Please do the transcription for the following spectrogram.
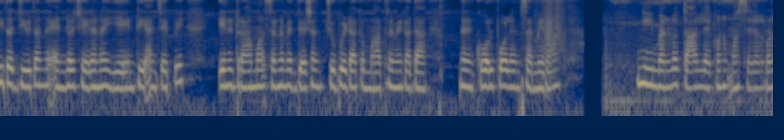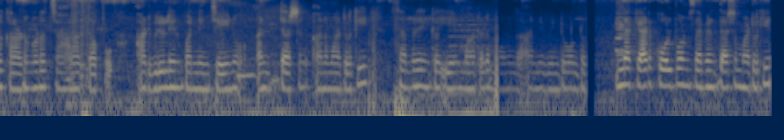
నీతో జీవితాన్ని ఎంజాయ్ చేయలేనా ఏంటి అని చెప్పి ఎన్ని డ్రామాలు సరైన మీద ద్వేషాన్ని చూపించడానికి మాత్రమే కదా? నేను కోల్పోలేను సమీరా. నీ మెడలో తాళి లేకుండా మా శరీరాలు కూడా కలవడం కూడా చాలా తప్పు. ఆడు విలువ లేని పని నేను చేయను అని దర్శన్ అన్న మాటలకి సమీర ఇంకా ఏం మాట్లాడ మౌనంగా అన్ని వింటూ ఉంటుంది. నా కేట కోల్పోను సమీర దర్శన్ మాటలకి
